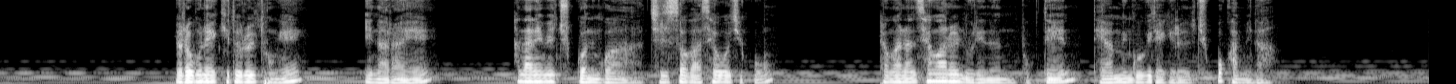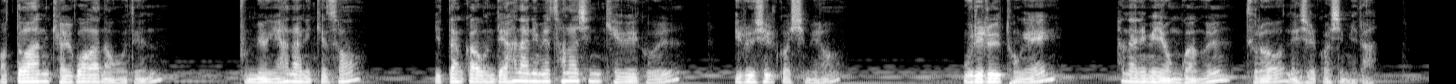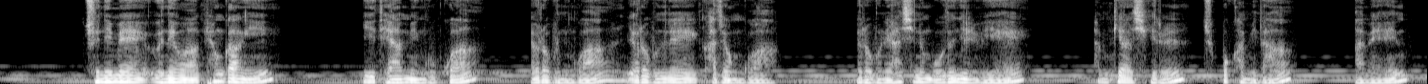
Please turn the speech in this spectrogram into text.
여러분의 기도를 통해 이 나라에 하나님의 주권과 질서가 세워지고 평안한 생활을 누리는 복된 대한민국이 되기를 축복합니다. 어떠한 결과가 나오든 분명히 하나님께서 이 땅 가운데 하나님의 선하신 계획을 이루실 것이며 우리를 통해 하나님의 영광을 드러내실 것입니다. 주님의 은혜와 평강이 이 대한민국과 여러분과 여러분의 가정과 여러분의 하시는 모든 일 위에 함께 하시기를 축복합니다. 아멘.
